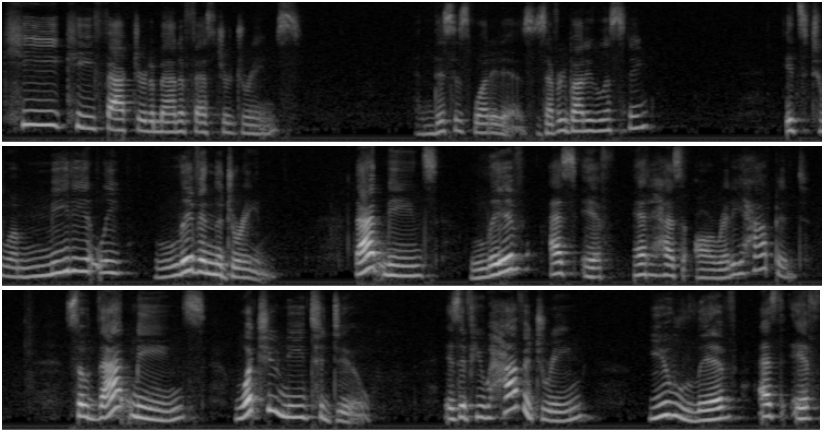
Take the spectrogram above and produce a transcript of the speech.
key, key factor to manifest your dreams. And this is what it is. Is everybody listening? It's to immediately live in the dream. That means live as if it has already happened. So that means what you need to do is if you have a dream, you live as if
